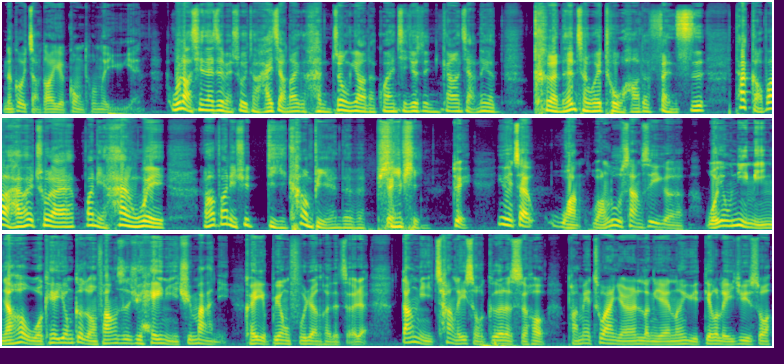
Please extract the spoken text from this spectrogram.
能够找到一个共通的语言。吴老现在这本书里头还讲到一个很重要的关键，就是你刚刚讲那个可能成为土豪的粉丝，他搞不好还会出来帮你捍卫，然后帮你去抵抗别人的批评。对，因为在网网络上是一个，我用匿名，然后我可以用各种方式去黑你、去骂你，可以不用负任何的责任。当你唱了一首歌的时候，旁边突然有人冷言冷语丢了一句说：“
